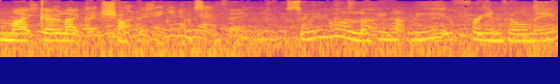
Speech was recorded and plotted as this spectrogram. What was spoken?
might go like shopping or something. So many people are looking at me, free and filming.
